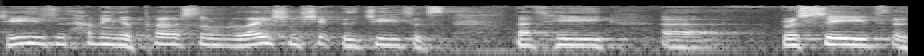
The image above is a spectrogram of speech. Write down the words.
Jesus having a personal relationship with Jesus, that he uh, received the,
